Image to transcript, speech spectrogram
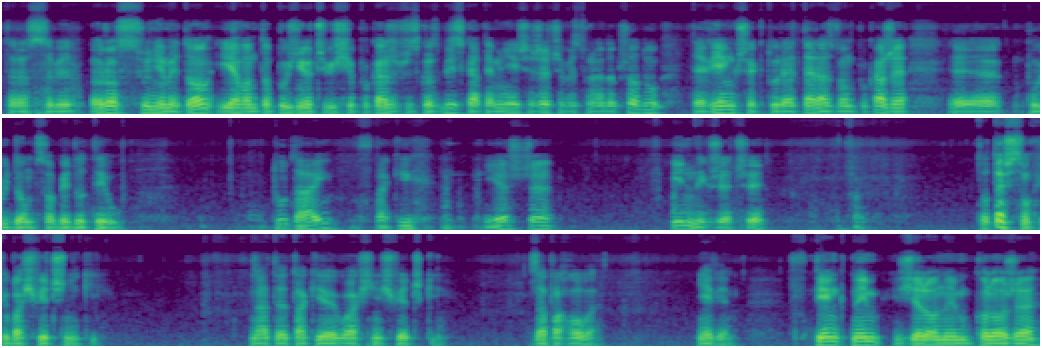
Teraz sobie rozsuniemy to i ja Wam to później oczywiście pokażę wszystko z bliska. Te mniejsze rzeczy wysunę do przodu, te większe, które teraz Wam pokażę, e, pójdą sobie do tyłu. Tutaj z takich jeszcze innych rzeczy to też są chyba świeczniki. Na te takie właśnie świeczki zapachowe. Nie wiem. W pięknym, zielonym kolorze.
